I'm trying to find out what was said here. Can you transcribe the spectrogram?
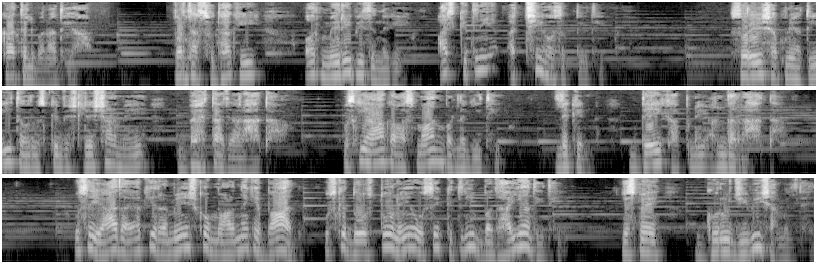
कातिल बना दिया। वरना सुधा की और मेरी भी ज़िंदगी आज कितनी अच्छी हो सकती थी। सुरेश अपने अतीत और उसके विश्लेषण में बहता जा रहा था। उसकी आँख आसमान पर लगी थी लेकिन देख अपने अंदर रहा था। उसे याद आया कि रमेश को मारने के बाद उसके दोस्तों ने उसे कितनी बधाइयाँ दी थी जिसमें गुरुजी भी शामिल थे।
